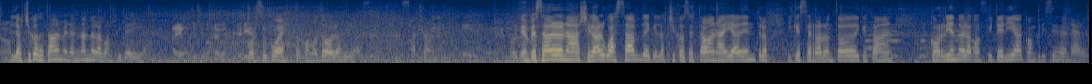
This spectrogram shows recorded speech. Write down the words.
¿no? Los chicos estaban merendando en la confitería. ¿Había muchos chicos en la confitería? Por supuesto, como todos los días. Exactamente. Porque empezaron a llegar WhatsApp de que los chicos estaban ahí adentro y que cerraron todo y que estaban corriendo a la confitería con crisis de nervios.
